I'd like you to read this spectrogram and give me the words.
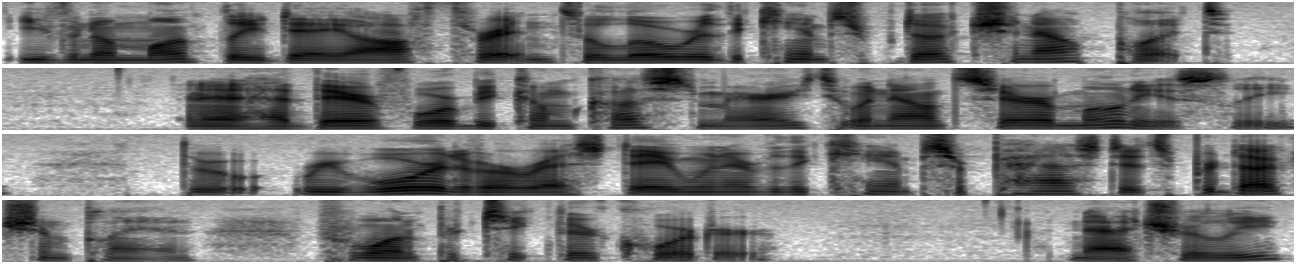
even a monthly day off threatened to lower the camp's production output, and it had therefore become customary to announce ceremoniously the reward of a rest day whenever the camp surpassed its production plan for one particular quarter. Naturally,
